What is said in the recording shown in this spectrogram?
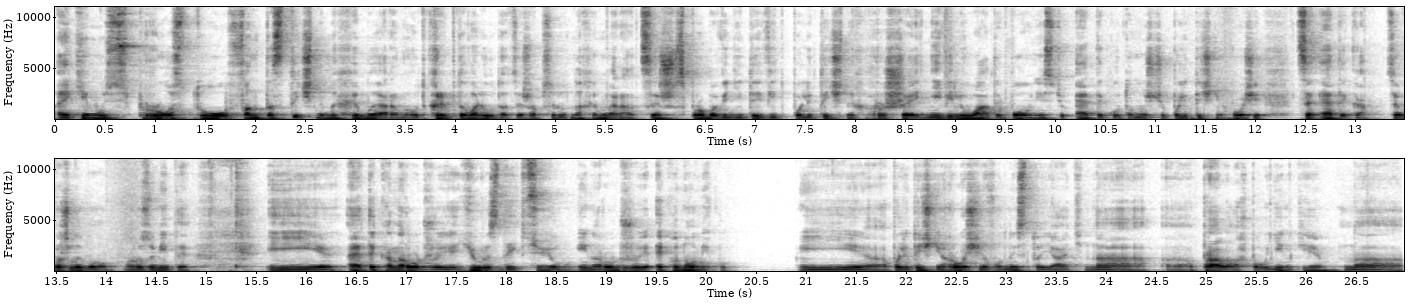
А якимось просто фантастичними химерами. От криптовалюта це ж абсолютна химера. Це ж спроба відійти від політичних грошей, нівелювати повністю етику, тому що політичні гроші це етика. Це важливо розуміти. І етика народжує юрисдикцію і народжує економіку. І політичні гроші вони стоять на е, правилах поведінки, на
